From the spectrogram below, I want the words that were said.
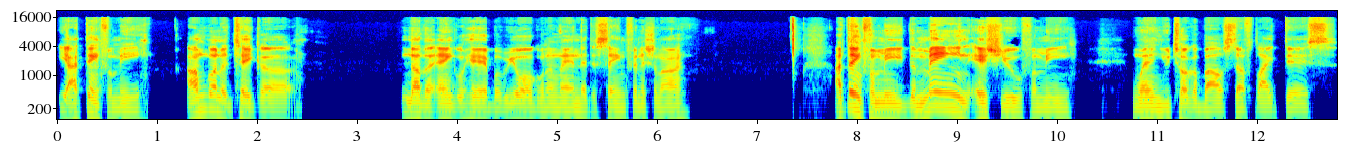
Yeah, I think for me, I'm gonna take a another angle here, but we're all going to land at the same finish line. I think for me, the main issue for me when you talk about stuff like this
